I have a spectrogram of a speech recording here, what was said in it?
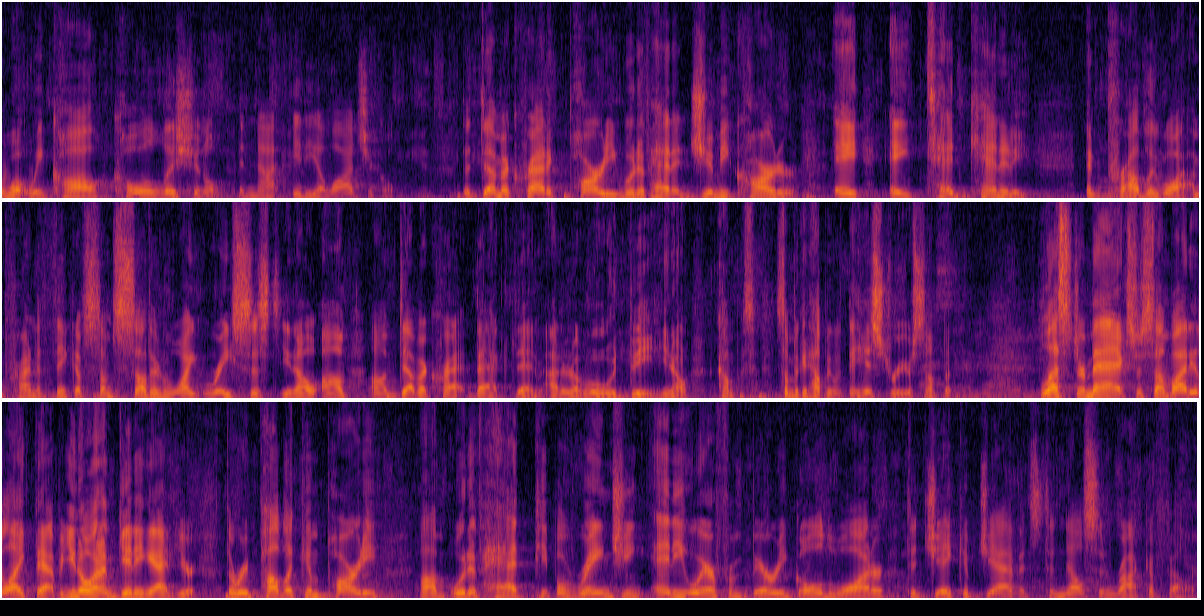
what we call coalitional and not ideological. The Democratic Party would have had a Jimmy Carter, a, a Ted Kennedy, and probably what I'm trying to think of some Southern white racist, you know, um, um, Democrat back then. I don't know who it would be. You know, come, somebody could help me with the history or something. Lester Maddox or somebody like that. But you know what I'm getting at here. The Republican Party um, would have had people ranging anywhere from Barry Goldwater to Jacob Javits to Nelson Rockefeller.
